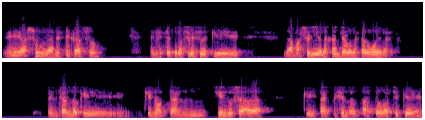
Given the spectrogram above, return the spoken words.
eh, ayuda en este caso, en este proceso, es que la mayoría de las canchas van a estar buenas, pensando que, que no están siendo usadas, que está creciendo el pasto, así que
